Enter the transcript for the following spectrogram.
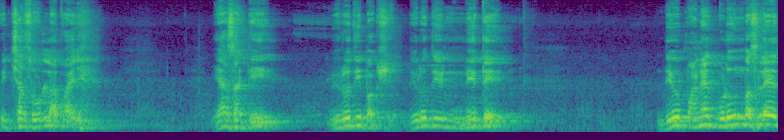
पिच्छा सोडला पाहिजे. यासाठी विरोधी पक्ष विरोधी नेते देव पाण्यात बुडवून बसले आहेत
